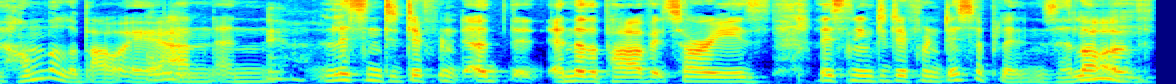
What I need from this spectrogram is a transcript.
humble about it and and yeah. listen to different. Uh, another part of it, sorry, is listening to different disciplines. A lot mm. of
